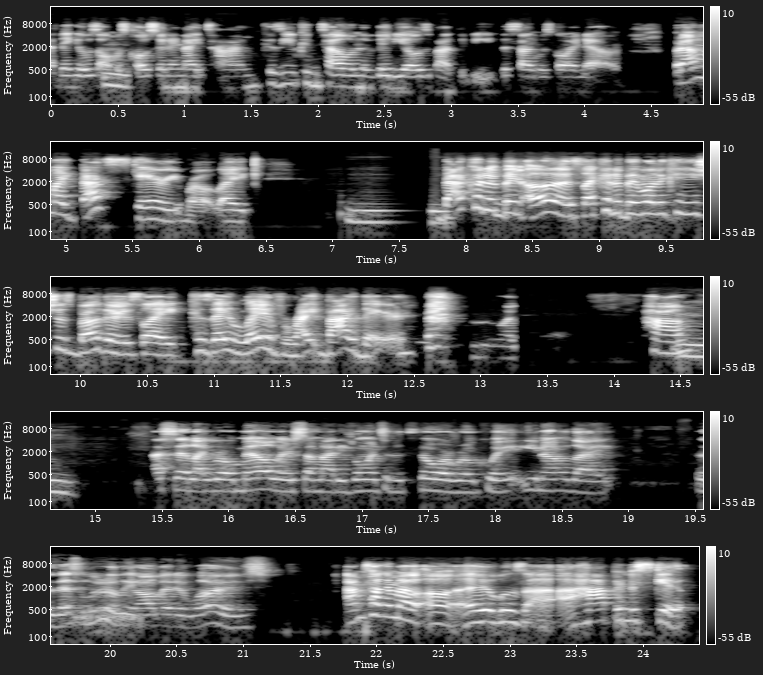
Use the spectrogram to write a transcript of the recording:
I think it was almost mm closer to nighttime because you can tell in the videos about the beat, the sun was going down. But I'm like, that's scary, bro. Like, mm that could have been us. That could have been one of Kenesha's brothers, like, because they live right by there. like, huh? Mm. I said like Romel or somebody going to the store real quick, you know, like, cause that's literally all that it was. I'm talking about uh, it was a, a hop and a skip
